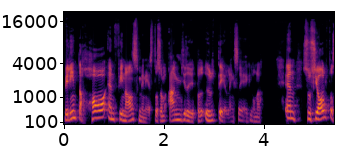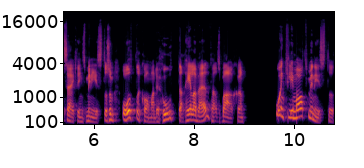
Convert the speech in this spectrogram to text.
vill inte ha en finansminister som angriper utdelningsreglerna, en socialförsäkringsminister som återkommande hotar hela välfärdsbranschen och en klimatminister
